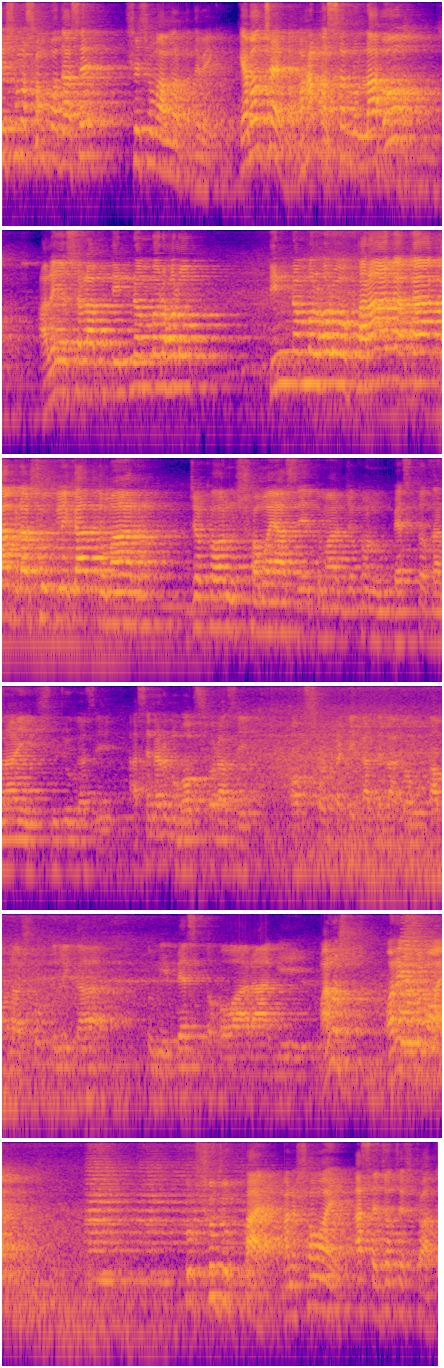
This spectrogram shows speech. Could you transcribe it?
যে সময় সম্পদ আছে, সে সময় আল্লাহর পথে ব্যয় করে কে বলছেন? মোহাম্মদ সাল্লাহ আলাইসাল্লাম তিন নম্বর হলো, তিন নম্বর হলো ফারাগ কাবলা শুক্লিকা, তোমার যখন সময় আছে, তোমার যখন ব্যস্ততা নাই, সুযোগ আছে আছে না এরকম অবসর আছে, অবসরটাকে কাজে লাগাও। কাবলা শুক্লিকা, তুমি ব্যস্ত হওয়ার আগে মানুষ অনেক সময় খুব সুযোগ পায় মানে সময় আছে, যথেষ্ট আছে।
